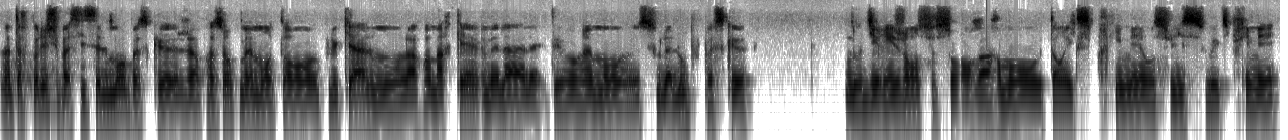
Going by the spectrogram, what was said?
Interpellé, je sais pas si c'est le mot parce que j'ai l'impression que même en temps plus calme, on l'a remarqué, mais là, elle a été vraiment euh, sous la loupe parce que nos dirigeants se sont rarement autant exprimés en Suisse ou exprimés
